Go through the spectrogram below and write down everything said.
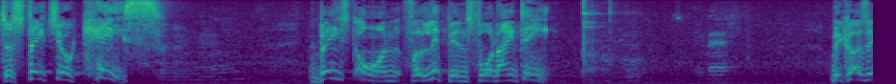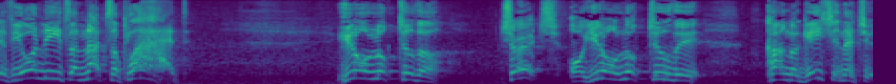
to state your case based on Philippians 4:19. Because if your needs are not supplied, you don't look to the church or you don't look to the congregation that you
